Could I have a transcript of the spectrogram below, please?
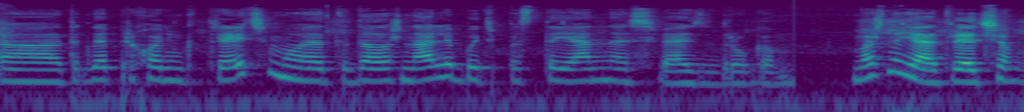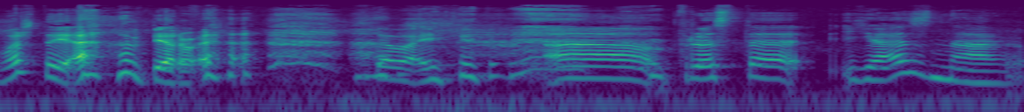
А, тогда переходим к третьему. Это должна ли быть постоянная связь с другом? Можно я отвечу? Можно я первая? Давай. А, просто я знаю,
